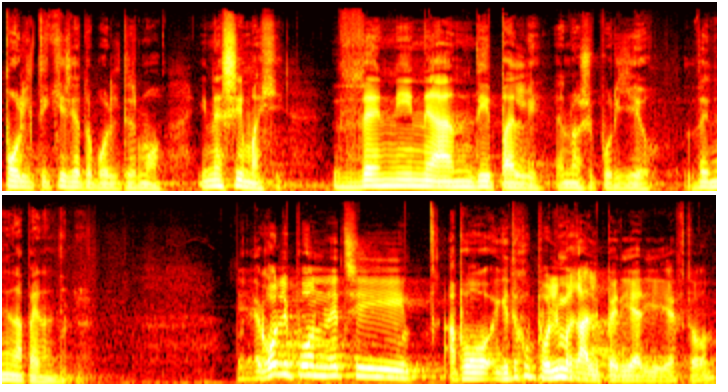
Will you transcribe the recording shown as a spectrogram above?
πολιτικής για τον πολιτισμό. Είναι σύμμαχοι. Δεν είναι αντίπαλοι ενός Υπουργείου. Δεν είναι απέναντι. Εγώ λοιπόν έτσι, από, γιατί έχω πολύ μεγάλη περιέργεια γι' αυτό,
